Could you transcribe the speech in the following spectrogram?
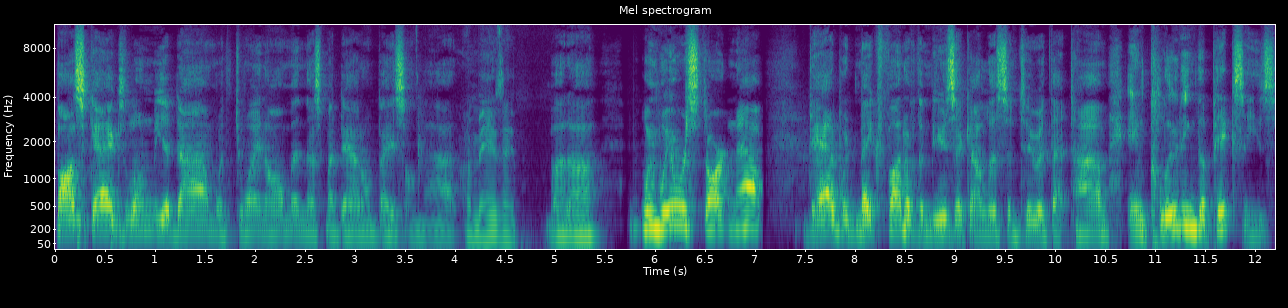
Boz Scaggs loaned me a dime with Duane Allman. That's my dad on bass on that. Amazing. But uh, when we were starting out, Dad would make fun of the music I listened to at that time, including the Pixies,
